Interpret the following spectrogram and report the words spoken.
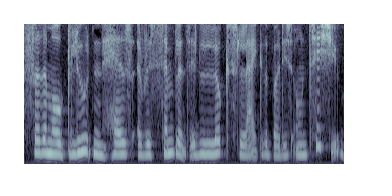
Furthermore, gluten has a resemblance. It looks like the body's own tissue.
